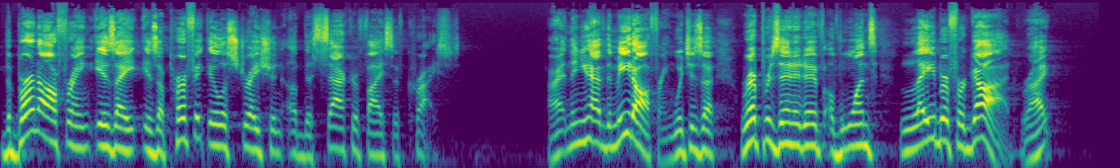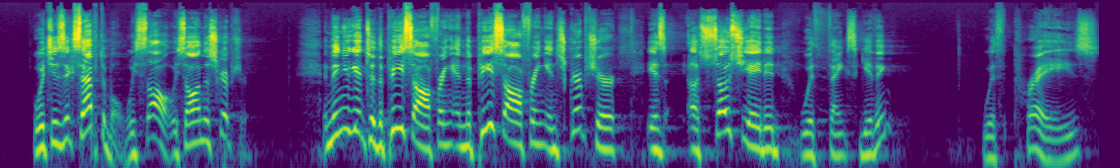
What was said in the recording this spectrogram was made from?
The burnt offering is a, is a perfect illustration of the sacrifice of Christ. All right, and then you have the meat offering, which is a representative of one's labor for God, right? Which is acceptable. We saw it, we saw in the scripture. And then you get to the peace offering, and the peace offering in scripture is associated with thanksgiving, with praise,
